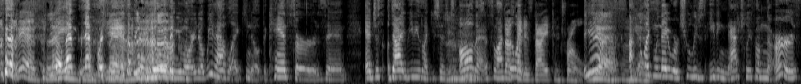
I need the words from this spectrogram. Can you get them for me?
you know, and leprosy. stuff. So we don't deal with anymore. You know, we have like you know the cancers and and just diabetes, like you said, just all mm-hmm. that. So I Stuff feel like that is diet controlled. yeah, Yes, I feel like when they were truly just eating naturally from the earth,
